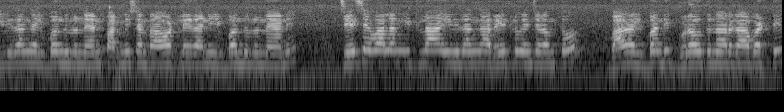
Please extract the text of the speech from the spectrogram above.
ఈ విధంగా ఇబ్బందులు ఉన్నాయని పర్మిషన్ రావట్లేదని ఇబ్బందులు ఉన్నాయని చేసే వాళ్ళని ఇట్లా ఈ విధంగా రేట్లు పెంచడంతో బాగా ఇబ్బందికి గురవుతున్నారు కాబట్టి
